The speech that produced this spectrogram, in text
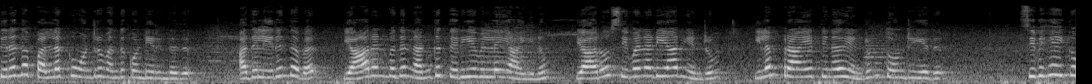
திறந்த பல்லக்கு ஒன்று வந்து கொண்டிருந்தது. அதில் இருந்தவர் யார் என்பது நன்கு தெரியவில்லை ஆயினும் யாரோ சிவனடியார் என்றும் இளம் பிராயத்தினர் என்றும் தோன்றியது. சிவிகைக்கு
